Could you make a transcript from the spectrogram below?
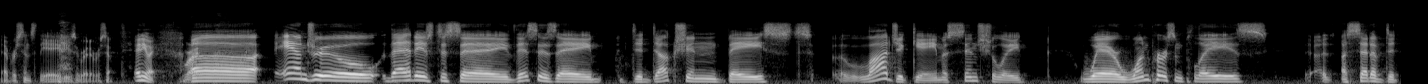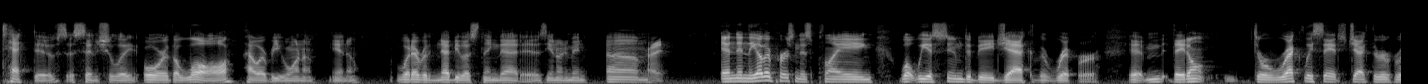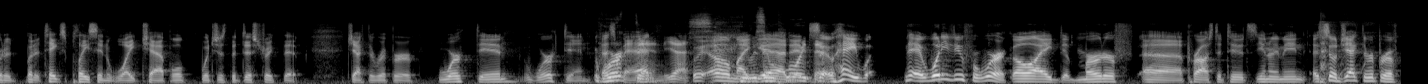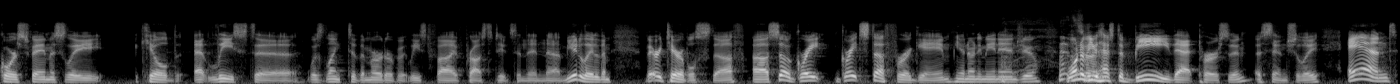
ever since the 80s or whatever. So anyway, Right. uh, Andrew, that is to say, this is a deduction-based logic game, essentially, where one person plays a, a set of detectives, essentially, or the law, however you want to, you know, whatever the nebulous thing that is. You know what I mean? Um, right. And then the other person is playing what we assume to be Jack the Ripper. It, they don't directly say it's Jack the Ripper, but it, but it takes place in Whitechapel, which is the district that Jack the Ripper worked in. Worked in. That's Worked bad. in, yes. Oh my god! employed So hey. Wh- Hey, what do you do for work? Oh, I murder uh, prostitutes. You know what I mean? So Jack the Ripper, of course, famously killed at least uh, was linked to the murder of at least five prostitutes and then uh, mutilated them. Very terrible stuff. Uh, so great, great stuff for a game. You know what I mean, Andrew? One of you has to be that person essentially, and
